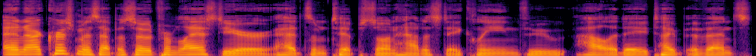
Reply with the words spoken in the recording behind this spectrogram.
And our Christmas episode from last year had some tips on how to stay clean through holiday type events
